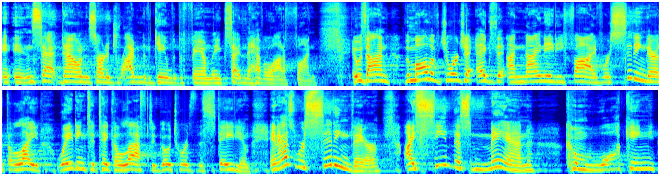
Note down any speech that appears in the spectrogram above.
and, and sat down and started driving to the game with the family, excited to have a lot of fun. It was on the Mall of Georgia exit on 985. We're sitting there at the light, waiting to take a left to go towards the stadium. And as we're sitting there, I see this man come walking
